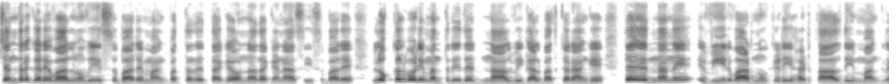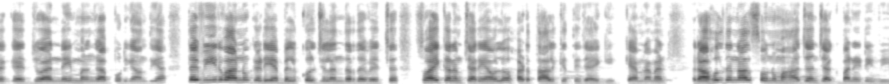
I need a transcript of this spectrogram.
ਚੰਦਰ ਗਰੇਵਾਲ ਨੂੰ ਵੀ ਇਸ ਬਾਰੇ ਮੰਗ ਪੱਤਰ ਦਿੱਤਾ ਗਿਆ। ਉਹਨਾਂ ਦਾ ਕਹਿਣਾ, ਅਸੀਂ ਇਸ ਬਾਰੇ ਲੋਕਲ ਬੋਡੀ ਮੰਤਰੀ ਦੇ ਨਾਲ ਵੀ ਗੱਲਬਾਤ ਕਰਾਂਗੇ ਤੇ ਇਹਨਾਂ ਨੇ ਵੀਰਵਾਰ ਨੂੰ ਕਿਹੜੀ ਹੜਤਾਲ ਦੀ ਮੰਗ ਜੋ ਹੈ ਨਹੀਂ ਮੰਗਾਂ ਪੂਰੀਆਂ ਹੁੰਦੀਆਂ ਤੇ ਵੀਰਵਾਰ ਨੂੰ ਕਿਹੜੀ ਹੈ, ਬਿਲਕੁਲ ਜਲੰਧਰ ਦੇ ਵਿੱਚ ਸਫ਼ਾਈ ਕਰਮਚਾਰੀਆਂ ਵੱਲੋਂ ਹੜਤਾਲ ਕੀਤੀ ਜਾਏਗੀ। ਕੈਮਰਾਮੈਨ ਰਾਹੁਲ ਦੇ ਨਾਲ ਸੋਨੂ ਮਹਾਜਨ ਜਗਬਾਨੀ ਟੀਵੀ।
